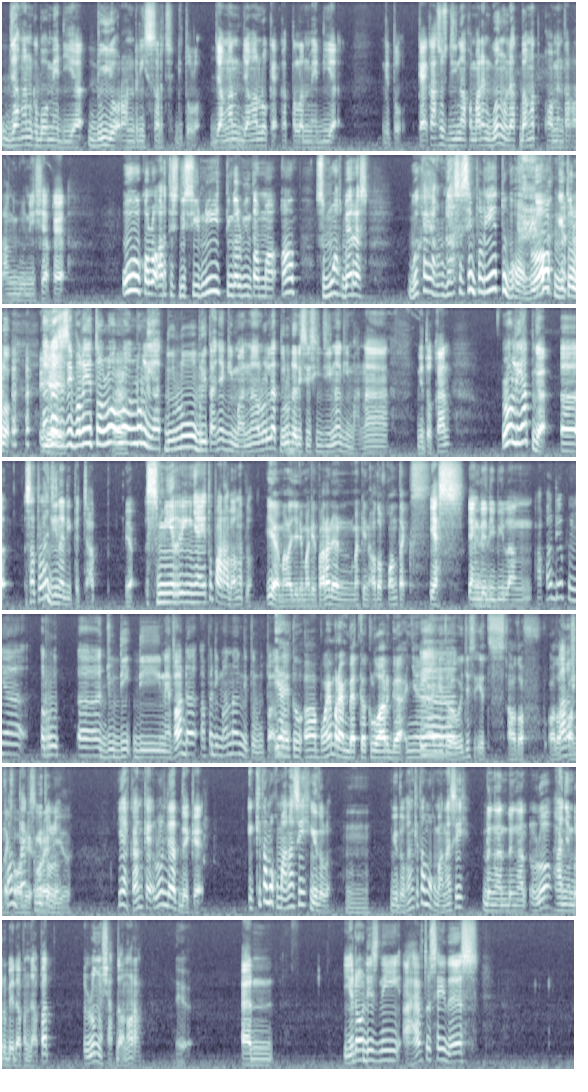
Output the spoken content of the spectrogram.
jangan ke bawah media, do your own research gitu loh. Jangan jangan lo kayak ketelan media gitu. Kayak kasus Dina kemarin gue ngeliat banget komentar orang Indonesia kayak oh kalau artis di sini tinggal minta maaf semua beres. Gue kayak nggak sesimpel itu goblok gitu loh. Nggak iya. sesimpel itu. Lo lo lo lihat dulu beritanya gimana lo lihat dulu dari sisi Gina gimana gitu kan. Lo lihat nggak eh, setelah Gina dipecat Ya. smearingnya itu parah banget loh Iya, malah jadi makin parah dan makin out of context. yes yang dia dibilang apa dia punya root eh, judi di Nevada apa di mana gitu lupa Iya gua. itu uh, pokoknya merembet ke keluarganya Iya. gitu loh, which is it's out of out of Out of context, context already. gitu already loh. Iya kan kayak lo lihat deh kayak "Ih, kita mau ke mana sih gitu loh Hmm. gitu kan kita mau ke mana sih dengan dengan lo hanya berbeda pendapat lo nge-shutdown orang Iya. and you know Disney I have to say this.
